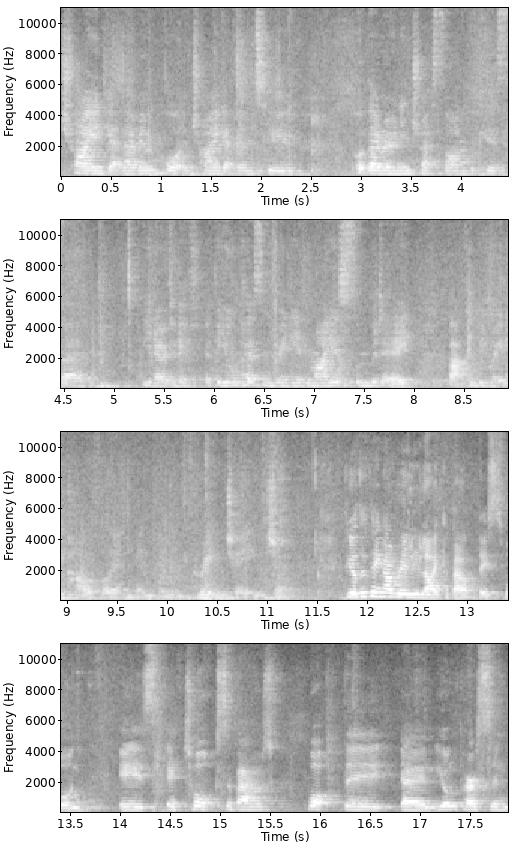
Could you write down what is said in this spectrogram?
try and get their input and try and get them to put their own interests on because um, you know if, if a young person really admires somebody, that can be really powerful in, in, in creating change. The other thing I really like about this one is it talks about what the um, young person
